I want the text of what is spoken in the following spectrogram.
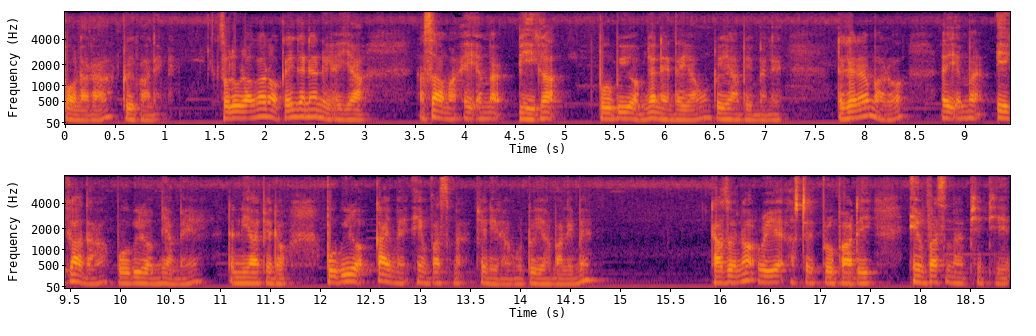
ပေါ်လာတာတွေ့ပါလိမ့်မယ်။ဆိုလိုတာကတော့ကိန်းကနန်းတွေအရာအစမှာ A အမှတ် B က ပို့ပြီးတော့မျက်နှာတဲ့အောင်တွေ့ရပေမဲ့လည်းတကယ်တမ်းမှာတော့အဲ့အမှတ် A ကသာပို့ပြီးတော့မြတ်မယ်တနည်းအားဖြင့်တော့ပို့ပြီးတော့ကိုက်မဲ့ investment ဖြစ်နေတာကိုတွေ့ရပါလိမ့်မယ်ဒါဆိုရင်တော့ real estate property investment ဖြစ်ဖြစ်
